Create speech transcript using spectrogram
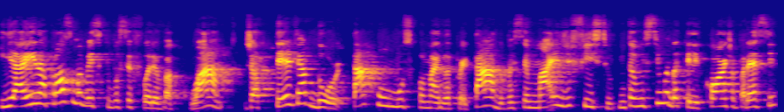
E aí, na próxima vez que você for evacuar, já teve a dor, tá com o músculo mais apertado, vai ser mais difícil. Então, em cima daquele corte aparece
